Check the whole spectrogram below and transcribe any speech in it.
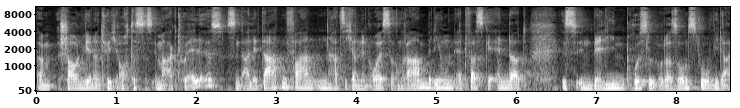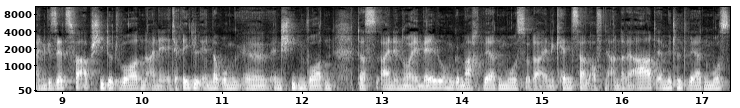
ähm, schauen wir natürlich auch, dass das immer aktuell ist. Sind alle Daten vorhanden? Hat sich an den äußeren Rahmenbedingungen etwas geändert? Ist in Berlin, Brüssel oder sonst wo wieder ein Gesetz verabschiedet worden, eine Regeländerung äh, entschieden worden, dass eine neue Meldung gemacht werden muss oder eine Kennzahl auf eine andere Art ermittelt werden muss?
